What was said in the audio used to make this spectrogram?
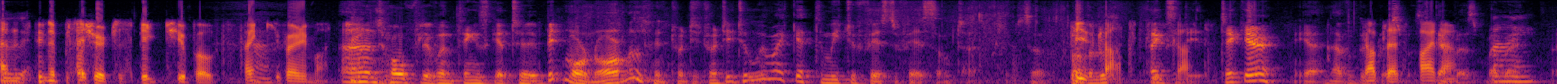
and it's been a pleasure to speak to you both. Thank oh, you very much. And hopefully, when things get to a bit more normal in 2022, we might get to meet you face to face sometime. So, Please God, thanks God. indeed. Take care. Yeah, have a good God Christmas. Bless. Bye, God now. Bye. Bye. Bye.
